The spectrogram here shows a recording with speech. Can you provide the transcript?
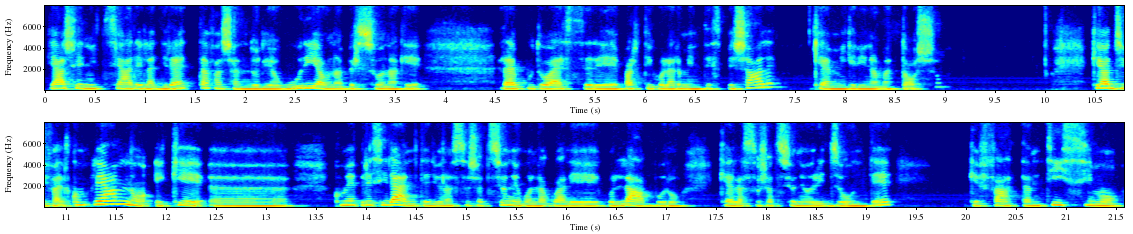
piace iniziare la diretta facendo gli auguri a una persona che reputo essere particolarmente speciale, che è Michelina Mattoscio, che oggi fa il compleanno e che eh, come presidente di un'associazione con la quale collaboro, che è l'associazione Orizzonte, che fa tantissimo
